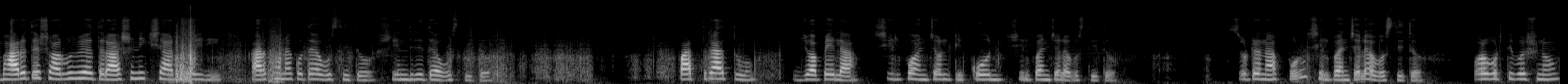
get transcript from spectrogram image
ভারতের সর্ববৃহৎ রাসায়নিক সার তৈরি কারখানা কোথায় অবস্থিত? সিন্ধ্রিতে অবস্থিত। পাত্রাতু, জপেলা শিল্প অঞ্চলটি কোন শিল্পাঞ্চলে অবস্থিত? ছোটনাগপুর শিল্পাঞ্চলে অবস্থিত। পরবর্তী প্রশ্ন।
